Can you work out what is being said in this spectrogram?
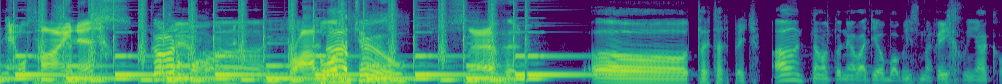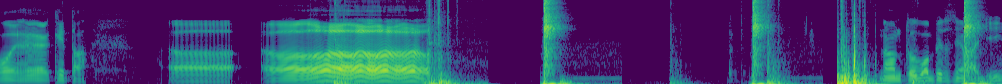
nie 8. Minus. Good one. Problem two. Seven. O, 35. Ale no, to nevadí, lebo my sme rýchli ako raketa. Uh, oh, Nám to vôbec nevadí,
